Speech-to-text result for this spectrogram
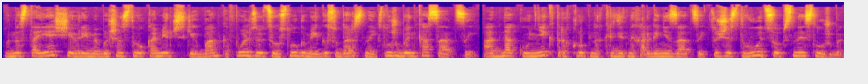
В настоящее время большинство коммерческих банков пользуются услугами государственной службы инкассации, однако у некоторых крупных кредитных организаций существуют собственные службы.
